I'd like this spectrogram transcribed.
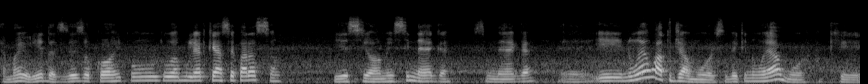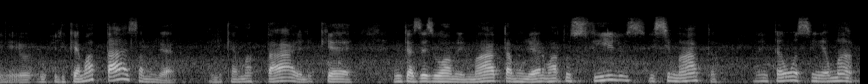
a maioria das vezes ocorre quando a mulher quer a separação. E esse homem se nega, se nega. É, e não é um ato de amor, você vê que não é amor, porque ele quer matar essa mulher. Ele quer matar, ele quer. Muitas vezes o homem mata a mulher, mata os filhos e se mata. Né? Então, assim, é uma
